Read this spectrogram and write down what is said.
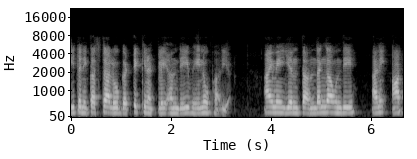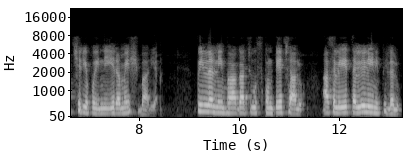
ఇతని కష్టాలు గట్టెక్కినట్లే అంది వేణు భార్య. ఆమె ఎంత అందంగా ఉంది అని ఆశ్చర్యపోయింది రమేష్ భార్య. పిల్లల్ని బాగా చూసుకుంటే చాలు. అసలే తల్లి లేని పిల్లలు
